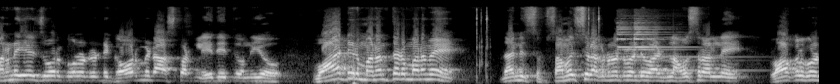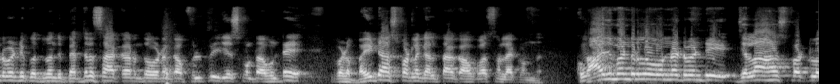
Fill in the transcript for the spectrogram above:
మన నియోజకవర్గం ఉన్నటువంటి గవర్నమెంట్ హాస్పిటల్ ఏదైతే ఉన్నాయో వాటిని మనంతట మనమే దాన్ని సమస్యలు అక్కడ ఉన్నటువంటి వాటిని అవసరాలని లోకల్గా ఉన్నటువంటి కొద్దిమంది పెద్దల సహకారంతో కనుక ఫుల్ఫిల్ చేసుకుంటా ఉంటే ఇవాళ బయట హాస్పిటల్కి వెళ్తాక అవకాశం లేకుండా రాజమండ్రిలో ఉన్నటువంటి జిల్లా హాస్పిటల్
